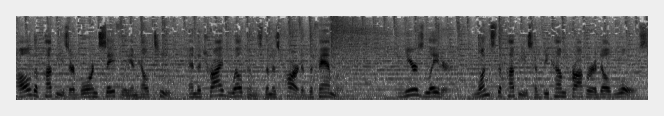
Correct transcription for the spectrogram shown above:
All the puppies are born safely and healthy, and the tribe welcomes them as part of the family. Years later, once the puppies have become proper adult wolves,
